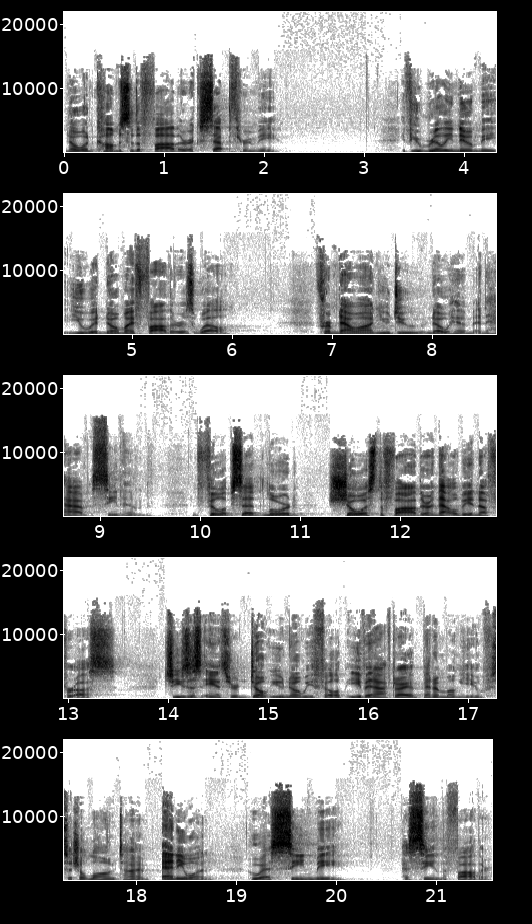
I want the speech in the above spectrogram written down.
No one comes to the Father except through me. If you really knew me, you would know my Father as well. From now on, you do know him and have seen him. And Philip said, Lord, show us the Father, and that will be enough for us. Jesus answered, Don't you know me, Philip, even after I have been among you for such a long time? Anyone who has seen me has seen the Father.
